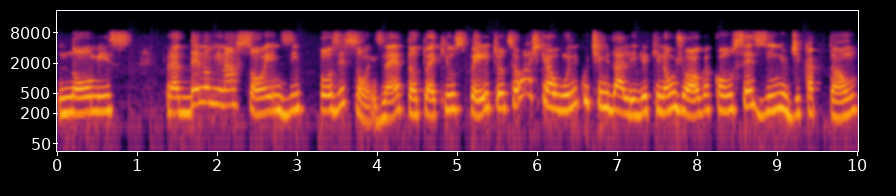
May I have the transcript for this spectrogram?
nomes, para denominações e posições, né? Tanto é que os Patriots, eu acho que é o único time da liga que não joga com o Cezinho de capitão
